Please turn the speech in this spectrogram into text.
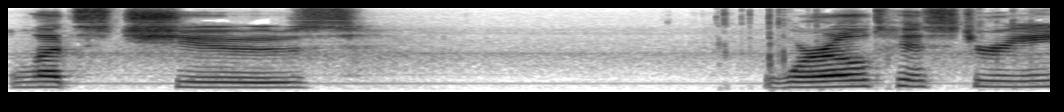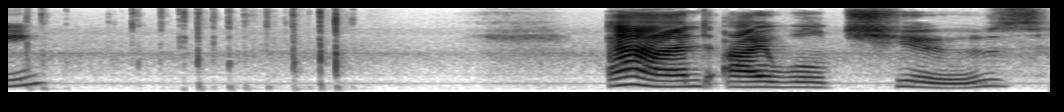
let's choose world history. And I will choose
